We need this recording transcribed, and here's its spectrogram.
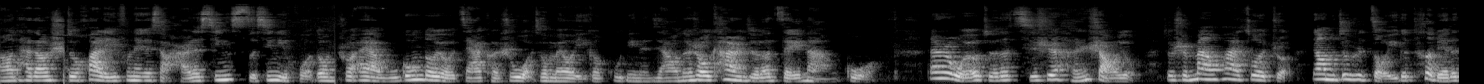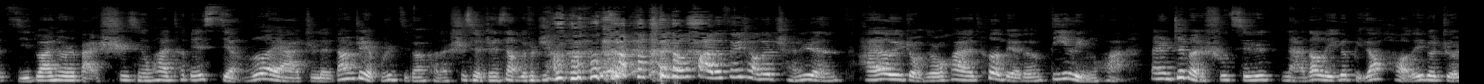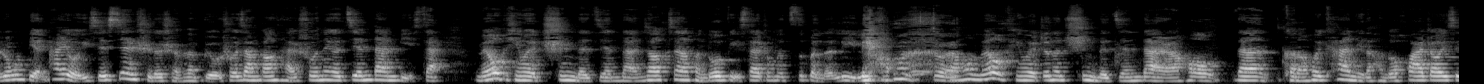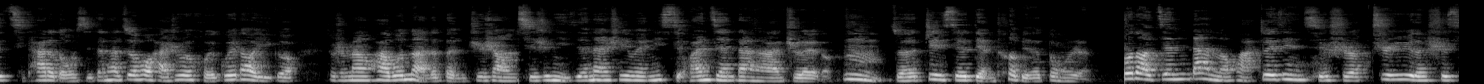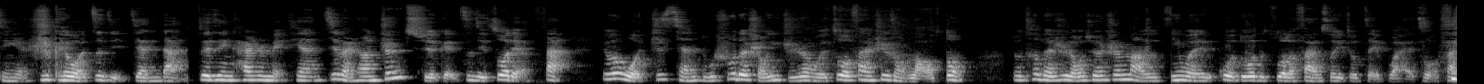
然后他当时就画了一副那个小孩的心思、心理活动，说：“哎呀，蜈蚣都有家，可是我就没有一个固定的家。”我那时候看着觉得贼难过。但是我又觉得其实很少有，就是漫画作者要么就是走一个特别的极端，就是把事情画的特别险恶呀之类。当然这也不是极端，可能世界真相就是这样，画的非常的成人。还有一种就是画的特别的低龄化。但是这本书其实拿到了一个比较好的一个折中点，它有一些现实的成分，比如说像刚才说那个煎蛋比赛。没有评委吃你的煎蛋，像现在很多比赛中的资本的力量。对，然后没有评委真的吃你的煎蛋，然后但可能会看你的很多花招，一些其他的东西，但它最后还是会回归到一个就是漫画温暖的本质上。其实你煎蛋是因为你喜欢煎蛋啊之类的。嗯，觉得这些点特别的动人。说到煎蛋的话，最近其实治愈的事情也是给我自己煎蛋。最近开始每天基本上争取给自己做点饭，因为我之前读书的时候一直认为做饭是一种劳动，就特别是留学生嘛，就因为过多的做了饭，所以就贼不爱做饭。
